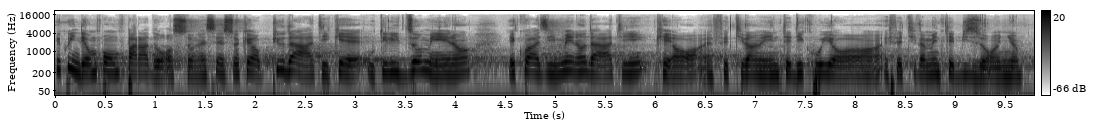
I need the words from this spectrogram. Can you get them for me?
e quindi è un po' un paradosso, nel senso che ho più dati che utilizzo meno e quasi meno dati che ho effettivamente, di cui ho effettivamente bisogno.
